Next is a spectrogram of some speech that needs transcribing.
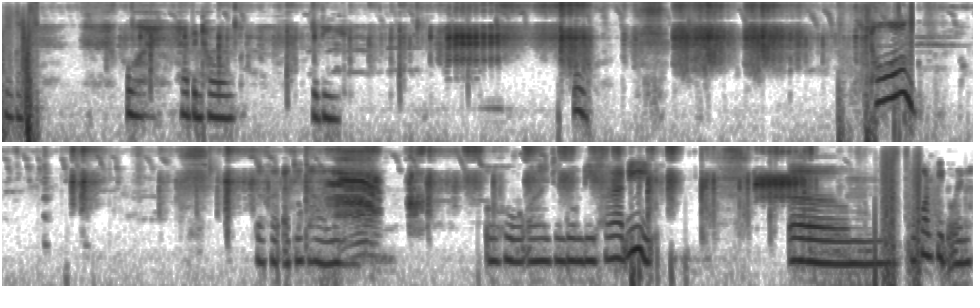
เดี๋ยวก่อนโอ้ยให้เป็นทองจะดีอู้ ทองต่ขาดอธิษฐานเลยโอ้โห อะไรจะดวงดีขนาดนี้ เอ่อทุกคนปิดเอาไว้นะ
